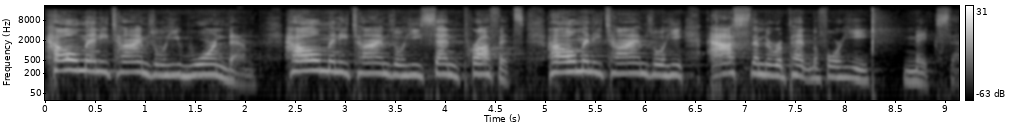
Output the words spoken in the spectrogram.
How many times will he warn them? How many times will he send prophets? How many times will he ask them to repent before he makes them?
